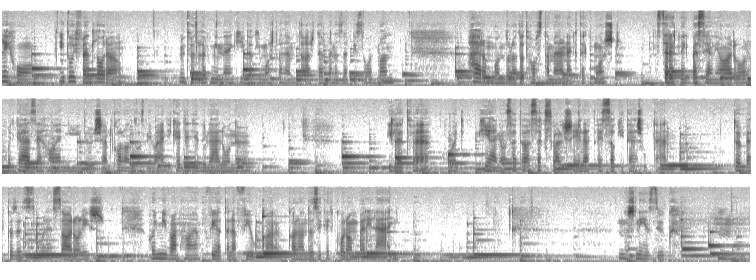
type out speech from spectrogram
Halihó, itt újfent Lora. Üdvözlök mindenkit, aki most velem tart ebben az epizódban. Három gondolatot hoztam el nektek most. Szeretnék beszélni arról, hogy gáze, ha ennyi idősen kalandozni vágyik egy egyedülálló nő. Illetve, hogy hiányozhat-e a szexuális élet egy szakítás után. Többek között szó lesz arról is, hogy mi van, ha fiatalabb fiúkkal kalandozik egy korombeli lány. Nos, nézzük. Hmm.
